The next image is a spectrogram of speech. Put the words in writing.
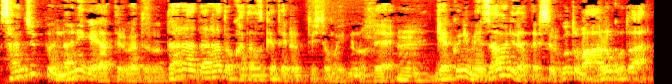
30分何がやってるかというと、だらだらと片付けてるっていう人もいるので、うん逆に目障りだったりすることもあることはある。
